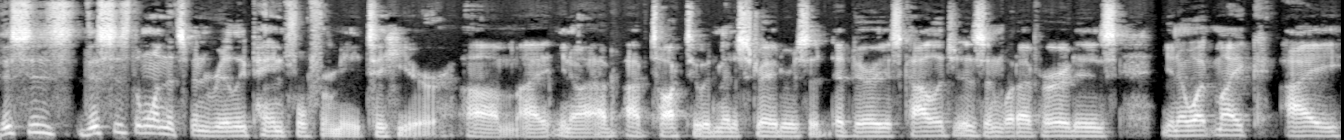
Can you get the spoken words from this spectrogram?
This is this is the one that's been really painful for me to hear. Um, I, you know, I've, I've talked to administrators at, at various colleges, and what I've heard is, you know what, Mike, I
